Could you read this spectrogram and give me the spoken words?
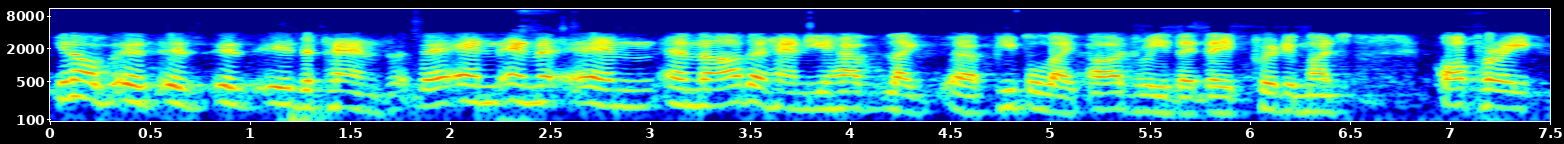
You know, it it, it it depends. And and and on the other hand, you have like uh, people like Audrey that they pretty much operate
